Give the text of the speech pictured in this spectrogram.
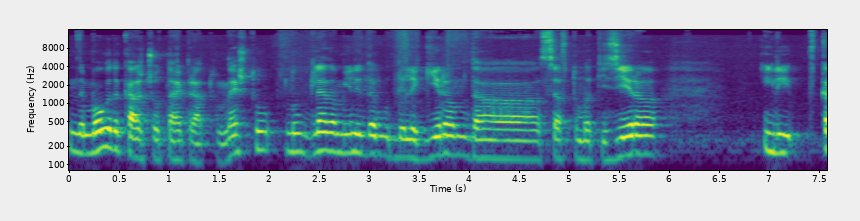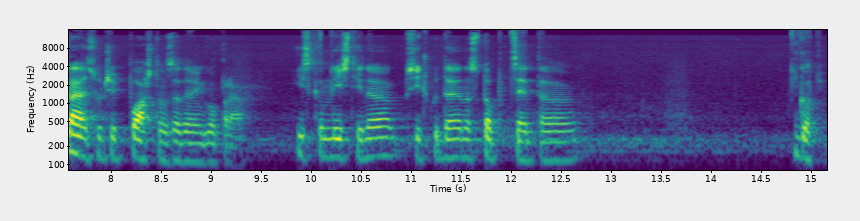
не мога да кажа, че от най-приятно нещо, но гледам или да го делегирам, да се автоматизира или в крайен случай плащам, за да не го правя. Искам наистина всичко да е на 100% готино.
